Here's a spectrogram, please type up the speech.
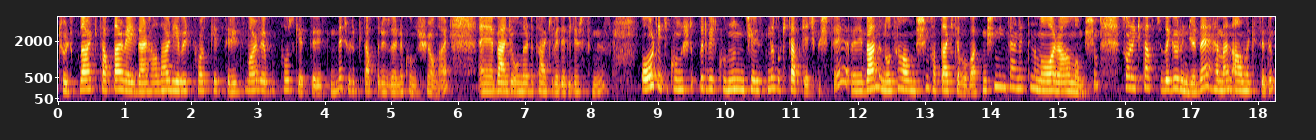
Çocuklar, Kitaplar ve Ejderhalar diye bir podcast serisi var ve bu podcast serisinde çocuk kitapları üzerine konuşuyorlar. Ee, bence onları da takip edebilirsiniz. Oradaki konuştukları bir konunun içerisinde bu kitap geçmişti. Ee, ben de not almışım, hatta kitaba bakmışım internetten ama o ara almamışım. Sonra kitapçıda görünce de hemen almak istedim.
